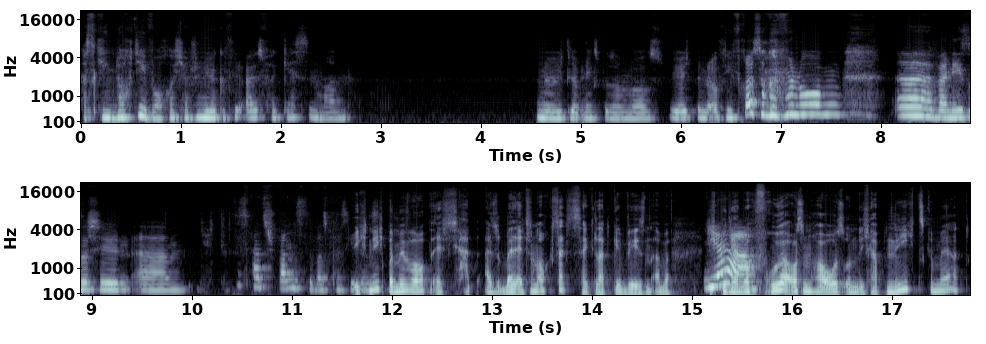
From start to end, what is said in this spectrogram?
Was ging noch die Woche? Ich habe schon wieder gefühlt alles vergessen, Mann. Nö, ich glaube nichts Besonderes. Ja, ich bin auf die Fresse geflogen. Äh, war nicht so schön. Ähm, ja, ich glaube, das war das Spannendste, was passiert Ich ist. nicht, bei mir überhaupt, ich hab, also meine Eltern haben auch gesagt, es sei glatt gewesen, aber ich Ja. bin ja noch früher aus dem Haus und ich habe nichts gemerkt.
